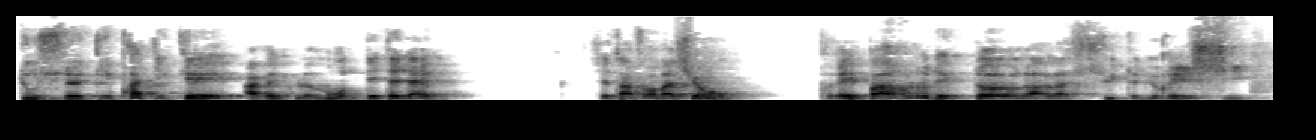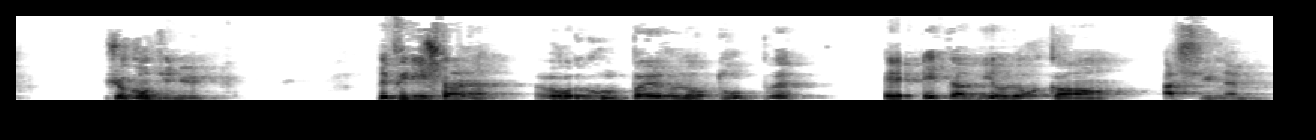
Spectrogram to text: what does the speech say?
tous ceux qui pratiquaient avec le monde des ténèbres. Cette information prépare le lecteur à la suite du récit. Je continue. Les Philistins regroupèrent leurs troupes et établirent leur camp à Sunem.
